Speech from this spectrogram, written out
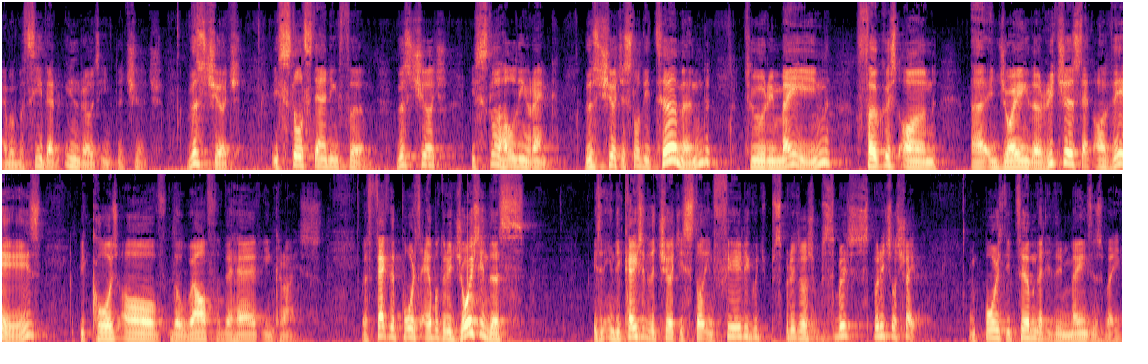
and we will see that inroads into the church. This church is still standing firm. This church is still holding rank. This church is still determined to remain focused on uh, enjoying the riches that are theirs because of the wealth they have in Christ. The fact that Paul is able to rejoice in this is an indication that the church is still in fairly good spiritual, spiritual shape. And Paul is determined that it remains this way.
